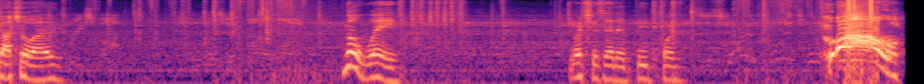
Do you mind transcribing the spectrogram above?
Got your ass. No way. Let's just edit 320. Oh!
